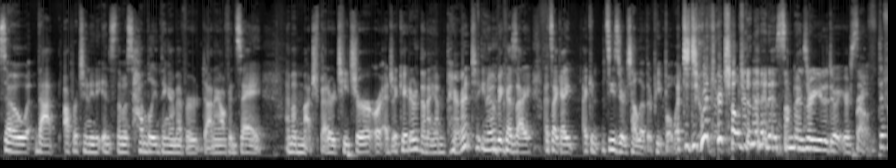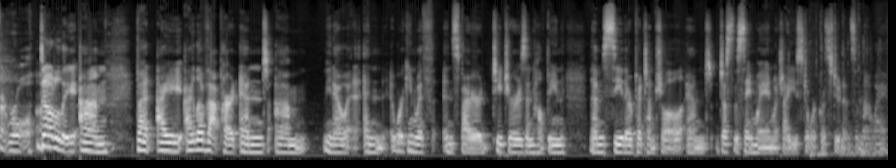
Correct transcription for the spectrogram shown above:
so that opportunity, it's the most humbling thing I've ever done. I often say I'm a much better teacher or educator than I am parent, you know, because I, it's like I, I can, it's easier to tell other people what to do with their children than it is sometimes for you to do it yourself. Right. Different role. totally. Um, but I, I love that part. And, um, you know, and working with inspired teachers and helping them see their potential and just the same way in which I used to work with students in that way.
